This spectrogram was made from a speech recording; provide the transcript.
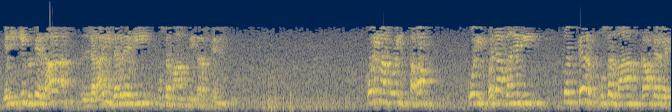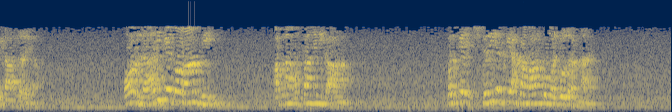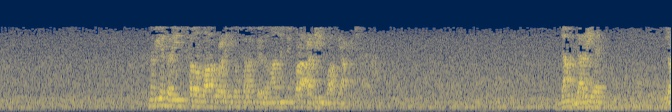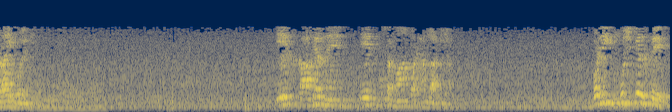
یعنی ابتدا لڑائی جھگڑے کی مسلمانوں کی طرف سے نہیں۔ کوئی نہ کوئی سبب، کوئی وجہ بنے گی تو پھر مسلمان کافر کے خلاف لڑے گا۔ اور لڑائی کے دوران بھی اپنا غصہ نہیں نکالنا، بلکہ شریعت کے احکامات کو محفوظ رکھنا ہے۔ نبی کریم صلی اللہ علیہ وسلم کے زمانے میں بڑا عجیب واقعہ پیش آیا۔ جنگ جاری ہے، لڑائی ہو رہی ہے۔ ایک کافر نے ایک مسلمان پر حملہ کیا۔ بڑی مشکل سے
